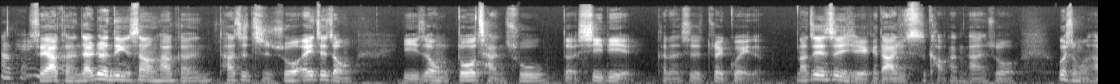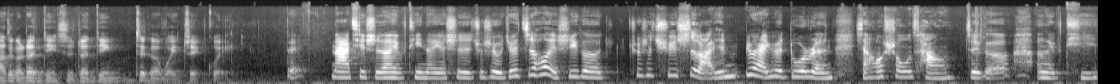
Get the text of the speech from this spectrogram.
，OK，所以它可能在认定上，它可能它是指说，哎，这种以这种多产出的系列可能是最贵的。那这件事情也给大家去思考看看，说为什么它这个认定是认定这个为最贵？对。那其实 NFT 呢，也是就是我觉得之后也是一个就是趋势啦，也越来越多人想要收藏这个 NFT，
